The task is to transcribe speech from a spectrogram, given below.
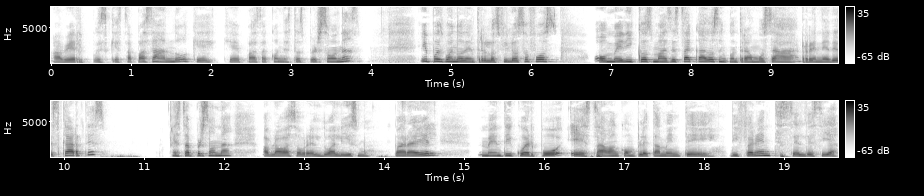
a ver, pues, qué está pasando, qué, qué pasa con estas personas. Y pues, bueno, de entre los filósofos o médicos más destacados encontramos a René Descartes. Esta persona hablaba sobre el dualismo. Para él, mente y cuerpo estaban completamente diferentes. Él decía,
